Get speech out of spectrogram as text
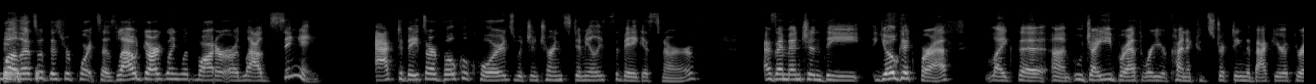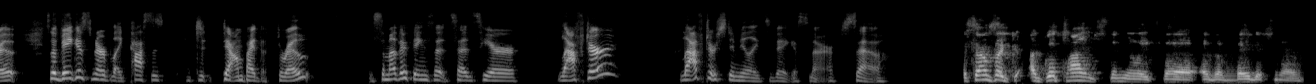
well, that's what this report says. Loud gargling with water or loud singing activates our vocal cords, which in turn stimulates the vagus nerve. As I mentioned, the yogic breath like the um, ujjayi breath where you're kind of constricting the back of your throat. So vagus nerve like passes d- down by the throat. Some other things that says here, laughter, laughter stimulates the vagus nerve. So it sounds like a good time stimulates the uh, the vagus nerve.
